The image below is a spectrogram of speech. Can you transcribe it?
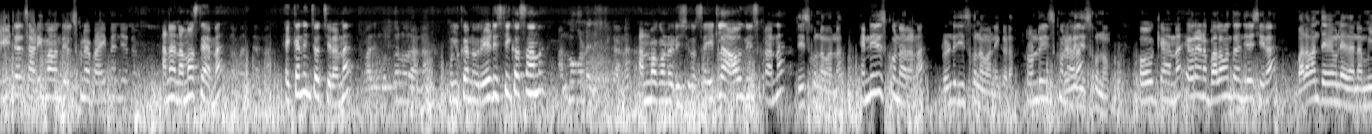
డీటెయిల్స్ అడిగి మనం తెలుసుకునే ప్రయత్నం చేద్దాం. అన్న నమస్తే అన్న. ఎక్కడి నుంచి వచ్చిరన్న మాది ముల్కనూరు అన్న. ముల్కనూరు. ఏ డిస్టిక్ వస్తా అన్న? హన్మకొండ డిస్టిక్ అన్న. హన్మకొండ డిస్టిక్ వస్తా. ఇట్లా ఆవులు తీసుకురా తీసుకున్నామన్న ఎన్ని తీసుకున్నారన్న రెండు తీసుకున్నామన్న ఇక్కడ. రెండు తీసుకున్నారా? తీసుకున్నాం. ఓకే అన్న. ఎవరైనా బలవంతం చేసిరా? బలవంతం ఏం లేదన్న మీ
